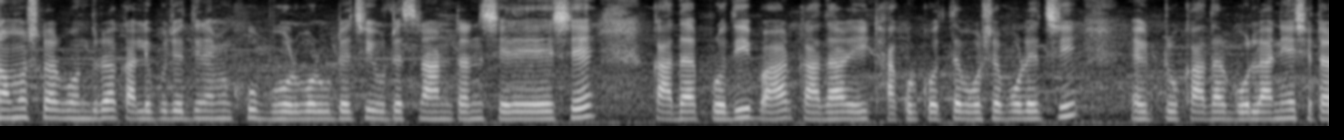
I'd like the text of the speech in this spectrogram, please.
নমস্কার বন্ধুরা, কালী পুজোর দিন আমি খুব ভোর ভোর উঠেছি, উঠে স্নান টান সেরে এসে কাদার প্রদীপ আর কাদার এই ঠাকুর করতে বসে পড়েছি। একটু কাদার গোলা নিয়ে সেটা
